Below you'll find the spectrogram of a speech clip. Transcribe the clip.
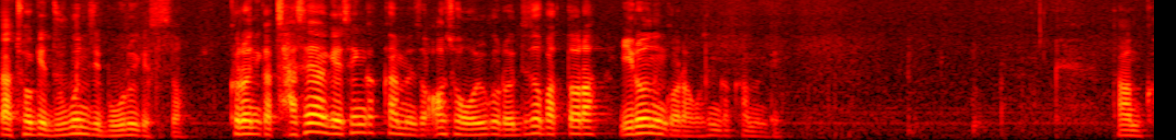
나 저게 누군지 모르겠어. 그러니까 자세하게 생각하면서 아, 저 얼굴 어디서 봤더라? 이러는 거라고 생각하면 돼. 다음 거.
